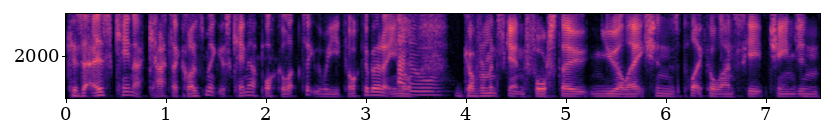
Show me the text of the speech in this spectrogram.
because it is kind of cataclysmic. It's kind of apocalyptic the way you talk about it. You know, know, governments getting forced out, new elections, political landscape changing,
